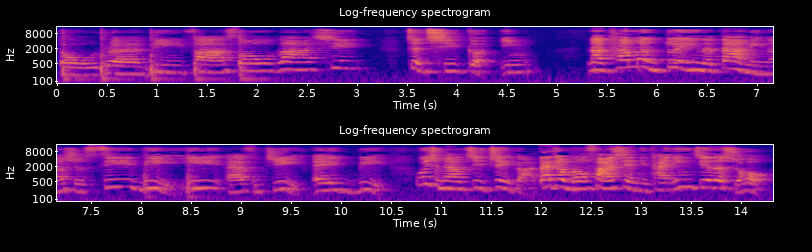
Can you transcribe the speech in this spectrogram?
哆来咪发嗦拉西这七个音。那它们对应的大名呢是 C D E F G A B。为什么要记这个？大家有没有发现，你弹音阶的时候，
